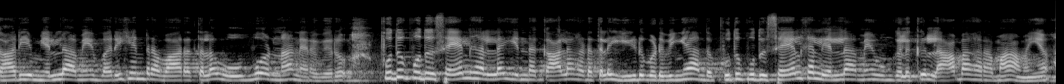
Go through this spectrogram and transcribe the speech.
காரியம் எல்லாமே வருகின்ற வாரத்தில் ஒவ்வொன்றா நிறைவேறும். புது புது செயல்களில் இந்த காலகட்டத்தில் ஈடுபடுவீங்க. அந்த புது புது செயல்கள் எல்லாமே உங்களுக்கு லாபகரமாக அமையும்.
